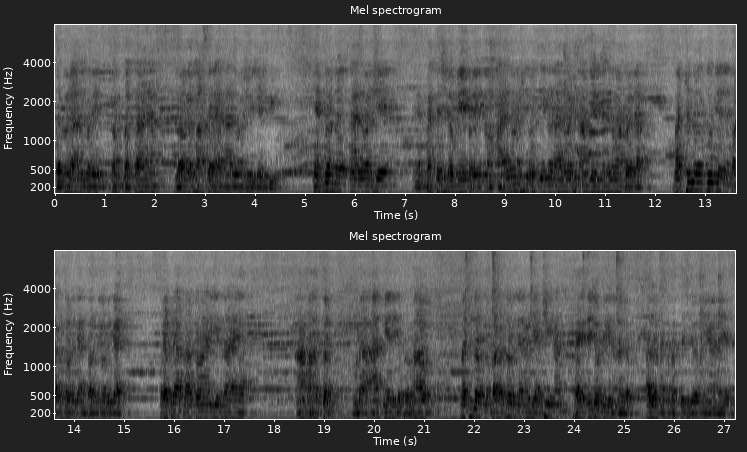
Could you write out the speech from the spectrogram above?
തൊണ്ണൂറാമിൽ ഇപ്പം ഭക്താന ലോകഭാസ്കര നാരദമഹർഷി വിശേഷിപ്പിക്കും എന്തുകൊണ്ട് നാരദമഹർഷിയെ ഏഹ്, ഭക്തശിരോമണിയെ പറയുന്നു? നാരദമഹർഷി ഭക്തി ചെയ്യുന്ന നാരദമഹർഷി നാം ചെയ്യുന്നത് മാത്രമല്ല മറ്റുള്ളവർക്ക് കൂടി അതിനെ പകർന്നു കൊടുക്കാൻ പറഞ്ഞു കൊടുക്കാൻ പരമ്പരാ പ്രാപ്തമായിരിക്കുന്നതായ ആ മഹത്വം നമ്മുടെ ആത്മീയതയുടെ പ്രഭാവം മറ്റുള്ളവർക്കും പകർന്നു കൊടുക്കാൻ വേണ്ടി അക്ഷീണം പ്രയത്നിച്ചുകൊണ്ടിരിക്കുന്നുണ്ടല്ലോ. അതുകൊണ്ട് അങ്ങ് ഭക്തശിരോമണിയാണ് എന്ന്.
